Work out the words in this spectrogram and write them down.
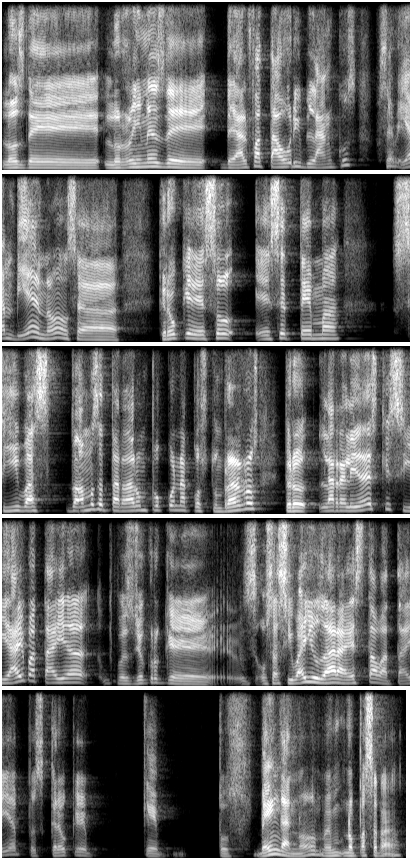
los de los rines de, de Alfa Tauri blancos, se veían bien, ¿no? O sea, creo que eso, ese tema sí vas, vamos a tardar un poco en acostumbrarnos, pero la realidad es que si hay batalla, pues yo creo que, o sea, si va a ayudar a esta batalla, pues creo que, que pues venga, ¿no? No, no pasa nada.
